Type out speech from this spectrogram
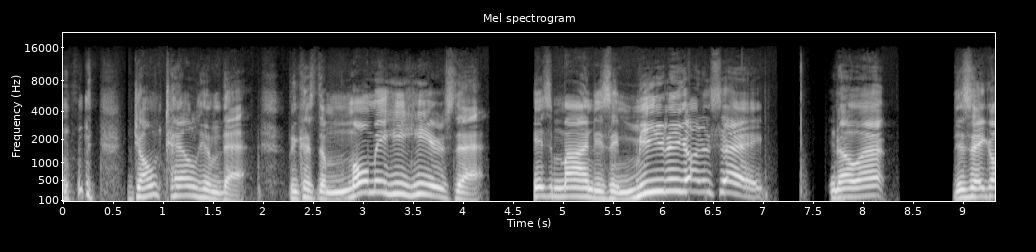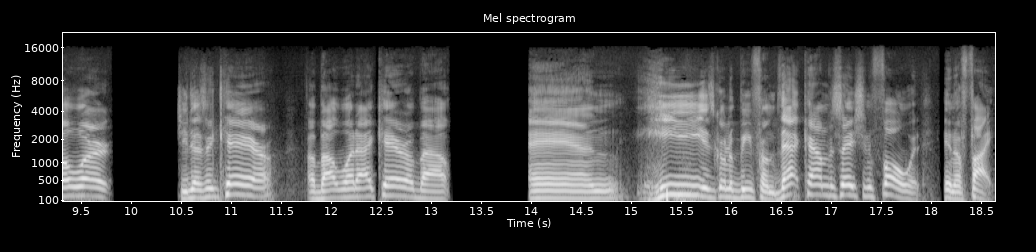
don't tell him that. Because the moment he hears that, his mind is immediately going to say, you know what? This ain't going to work. She doesn't care about what I care about. And he is going to be from that conversation forward in a fight.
